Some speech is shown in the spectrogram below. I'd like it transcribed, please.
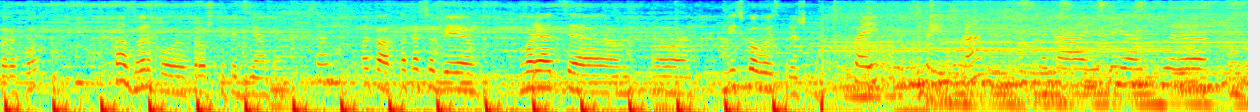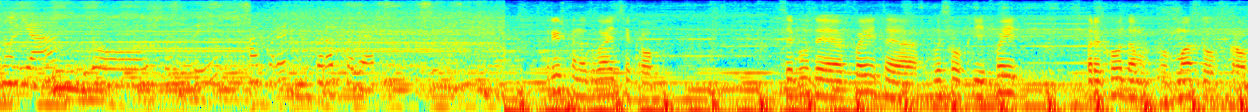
переход та зверху трошки підзняти. Все, така, така собі варіація військової стрижки. фейк стрижка, яка йде з нуля до шести, а коротка, коротка верх. Стрижка називається кроп. Це буде фейт, е, високий фейт з переходом в масу в кроп.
